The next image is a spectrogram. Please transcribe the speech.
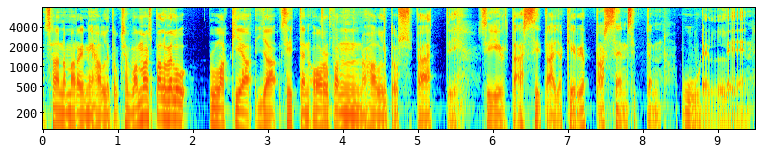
Sanna Marinin hallituksen vammaispalvelulakia ja sitten Orpon hallitus päätti siirtää sitä ja kirjoittaa sen sitten uudelleen.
